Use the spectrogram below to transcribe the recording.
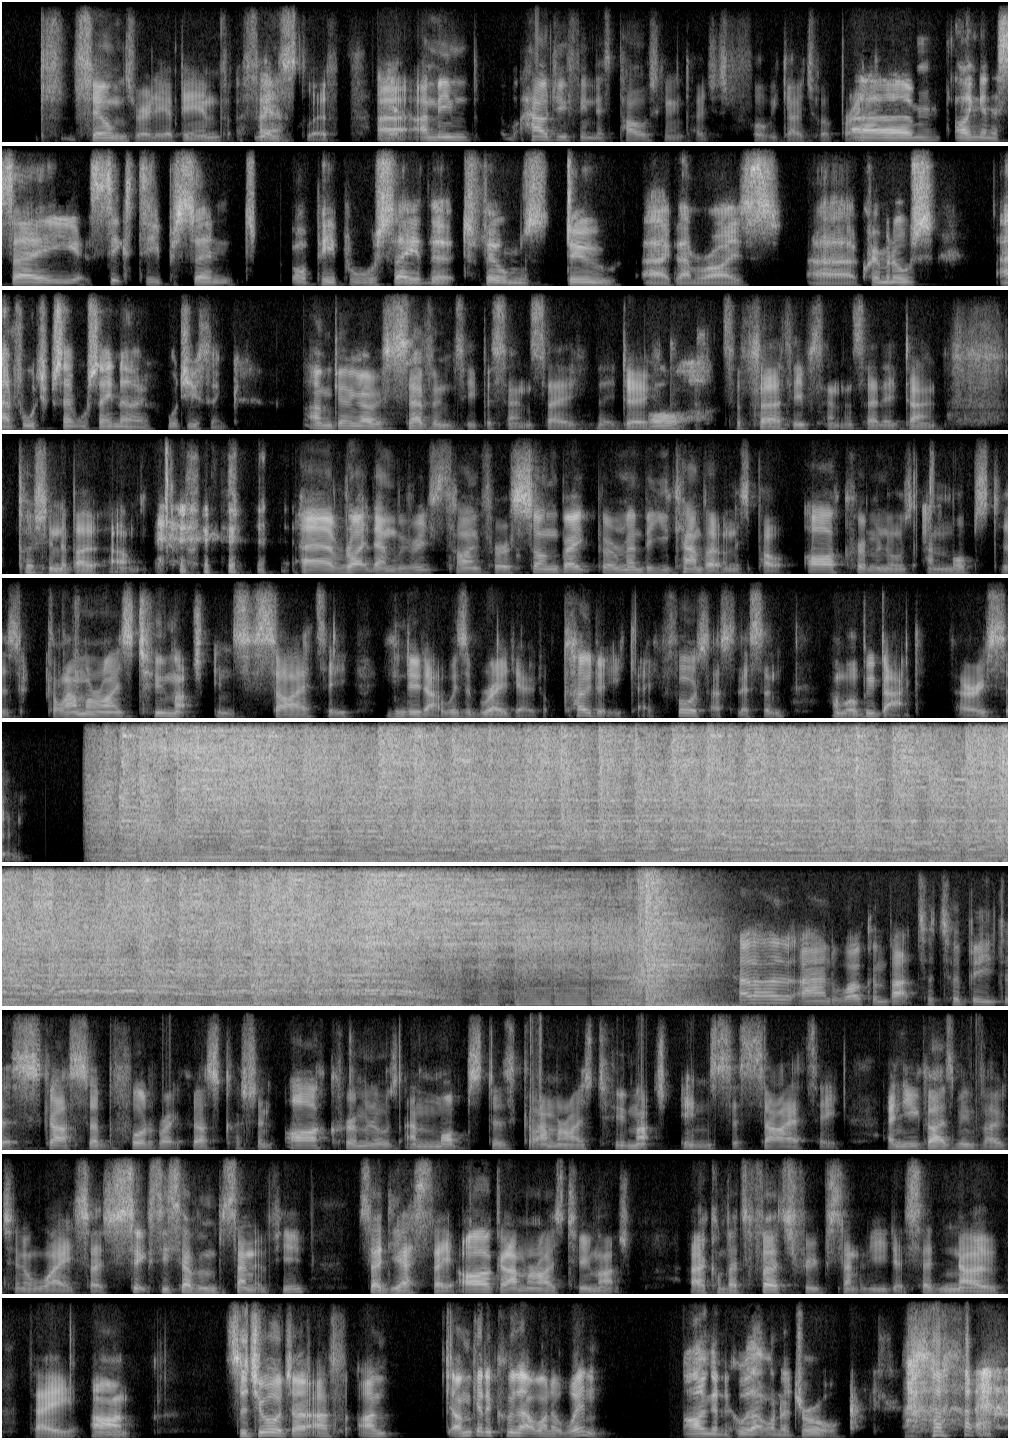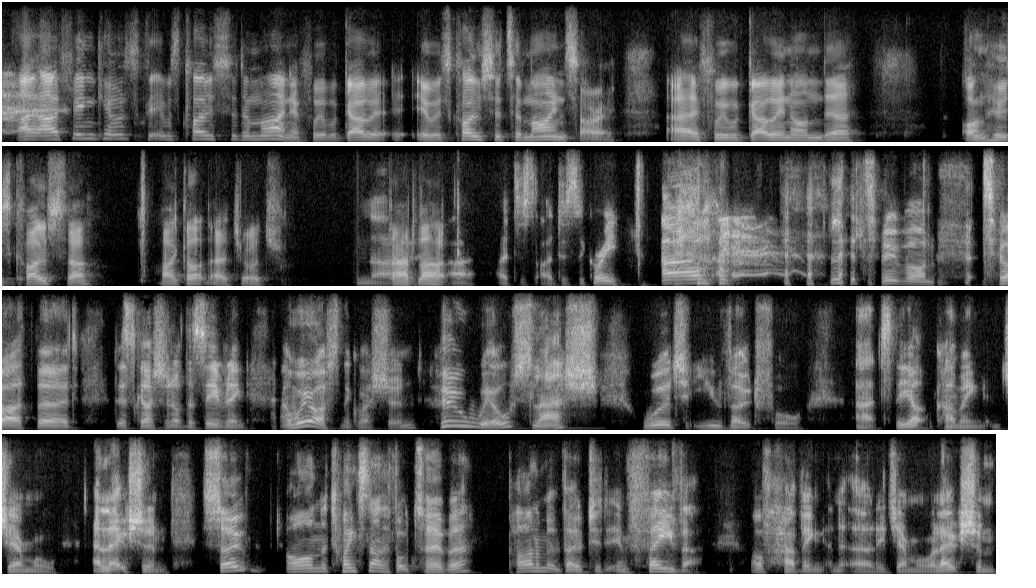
films really are being faced yeah. with uh, yeah. i mean how do you think this poll is going to go just before we go to a break um, i'm going to say 60% of people will say that films do uh, glamorize uh, criminals, and 40% will say no. What do you think? I'm going to go with 70% say they do. Oh, To 30% that say they don't. Pushing the boat out. uh, right then, we've reached time for a song break. But remember, you can vote on this poll. Are criminals and mobsters glamorized too much in society? You can do that at wizardradio.co.uk forward slash listen. And we'll be back very soon. Hello and welcome back to To Be Discussed. So before the break, we asked a question: Are criminals and mobsters glamorized too much in society? And you guys have been voting away. So 67% of you said yes, they are glamorized too much, uh, compared to 33% of you that said no, they aren't. So George, I, I'm I'm going to call that one a win. I'm going to call that one a draw. I, I think it was it was closer to mine. If we were going, it was closer to mine. Sorry, uh, if we were going on the on who's closer, I got there, George. No, Bad luck. I, I just I disagree. Um, let's move on to our third discussion of this evening, and we're asking the question: Who will slash would you vote for at the upcoming general election? So, on the 29th of October, Parliament voted in favour of having an early general election.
